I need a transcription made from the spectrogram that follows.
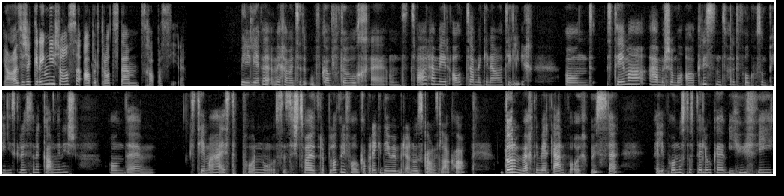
Ja, es ist eine geringe Chance, aber trotzdem, es kann passieren. Meine Lieben, wir kommen zu der Aufgabe der Woche. Und zwar haben wir alle zusammen genau die gleiche. Und das Thema haben wir schon mal angerissen, und zwar in der Folge, wo es um Penisgrössen gegangen ist. Und ähm, das Thema heisst Pornos. Es ist zwar eine blödere Folge, aber irgendwie müssen wir ja eine Ausgangslage haben. Darum möchten wir gerne von euch wissen, welche Pornos das ihr schaut, wie häufig,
